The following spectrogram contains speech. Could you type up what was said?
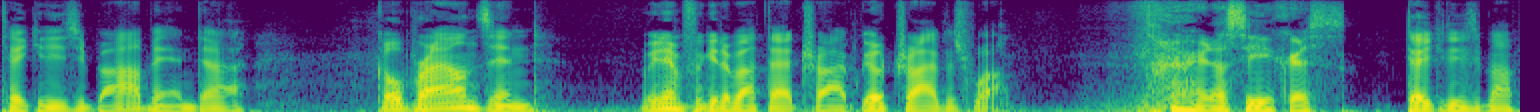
take it easy, Bob, and uh, go Browns. And we didn't forget about that tribe. Go tribe as well. All right, I'll see you, Chris. Take it easy, Bob.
